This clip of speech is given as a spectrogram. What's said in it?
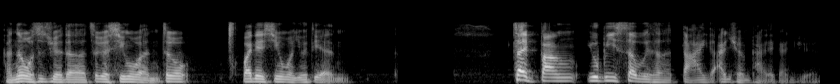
反正我是觉得这个新闻，这个 外电新闻有点在帮 Ubisoft 打一个安全牌的感觉。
